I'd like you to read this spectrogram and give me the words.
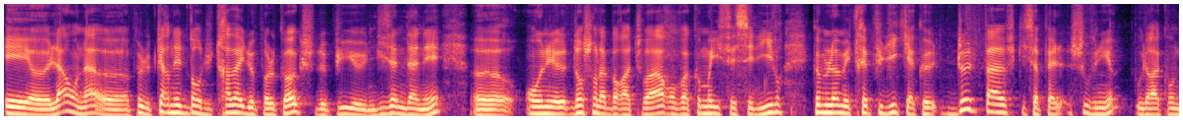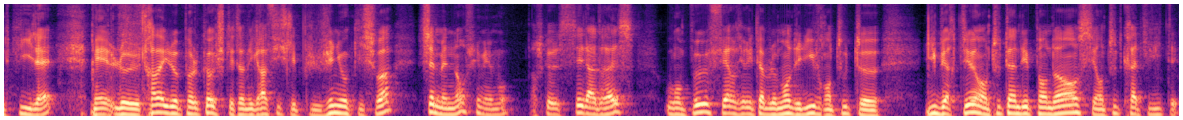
Et euh, là, on a euh, un peu le carnet de bord du travail de Paul Cox depuis une dizaine d'années. Euh, on est dans son laboratoire, on voit comment il fait ses livres. Comme l'homme est très pudique, il n'y a que deux pages qui s'appellent Souvenirs, où il raconte qui il est. Mais le travail de Paul Cox, qui est un des graphistes les plus géniaux qui soit, c'est maintenant chez Memo. Parce que c'est l'adresse où on peut faire véritablement des livres en toute liberté, en toute indépendance et en toute créativité.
